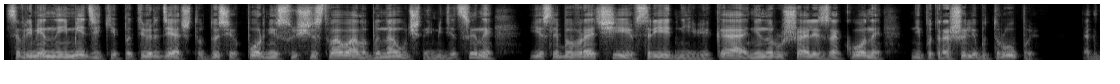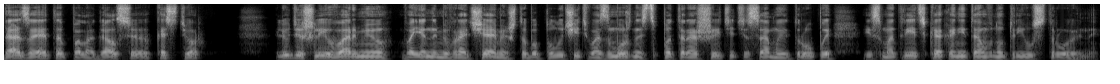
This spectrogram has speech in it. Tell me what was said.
Современные медики подтвердят, что до сих пор не существовало бы научной медицины, если бы врачи в средние века не нарушали законы, не потрошили бы трупы. Тогда за это полагался костер. Люди шли в армию военными врачами, чтобы получить возможность потрошить эти самые трупы и смотреть, как они там внутри устроены.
